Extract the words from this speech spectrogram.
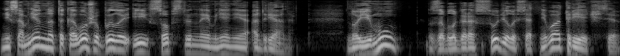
Несомненно, таково же было и собственное мнение Адриана. Но ему заблагорассудилось от него отречься.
